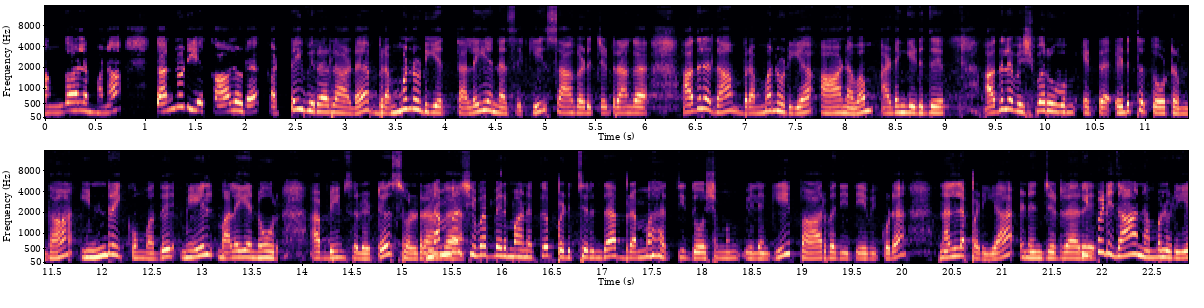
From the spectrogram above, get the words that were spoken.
அங்காளம்மனா தன்னுடைய காலோட கட்டை விரலாட பிரம்மனுடைய தலையை நசுக்கி சாகடிச்சிடுறாங்க. அதில் தான் பிரம்மனுடைய ஆணவம் அடங்கிடுது. அதில் விஸ்வரூபம் எட்ட எடுத்த தோற்றம் தான் இன்றைக்கும் அது மேல் மலையனூர் அப்படின்னு சொல்லிட்டு சொல்கிறாங்க நம்ம சிவபெருமானுக்கு பிடிச்சிருந்த பிரம்மஹத்தி தோஷமும் விளங்கி பார்வதி தேவி கூட நல்லபடியாக இணைஞ்சிடுறாரு. இப்படி தான் நம்மளுடைய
